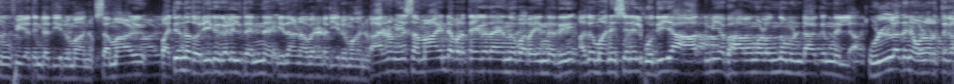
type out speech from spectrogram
സൂഫിയത്തിന്റെ തീരുമാനം. സമാൾ പറ്റുന്ന തൊരീകകളിൽ തന്നെ ഇതാണ് അവരുടെ തീരുമാനം. കാരണം ഈ സമാളിന്റെ പ്രത്യേകത എന്ന് പറയുന്നത് അത് മനുഷ്യനിൽ പുതിയ ആത്മീയ ഭാവങ്ങളൊന്നും ഉണ്ടാക്കുന്നില്ല. ഉള്ളതിനെ ഉണർത്തുക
